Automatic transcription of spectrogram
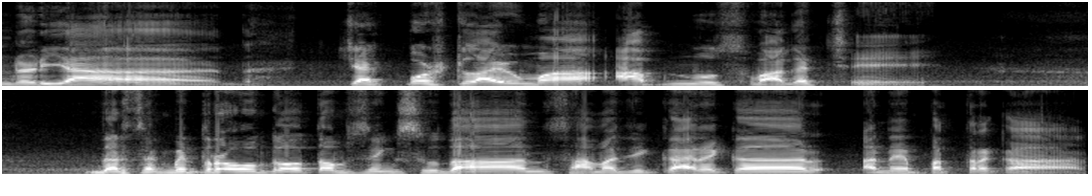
નડિયાદ. ચેકપોસ્ટ લાઈવમાં આપનું સ્વાગત છે. દર્શક મિત્રો, હું ગૌતમસિંહ સુદાન, સામાજિક કાર્યકર અને પત્રકાર.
